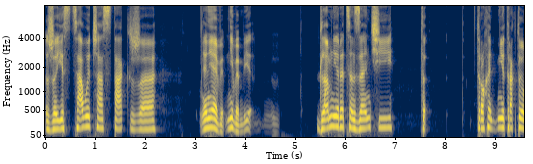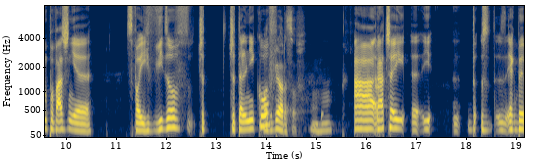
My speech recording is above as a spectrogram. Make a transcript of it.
że jest cały czas tak, że ja nie wiem, nie wiem, dla mnie recenzenci trochę nie traktują poważnie swoich widzów czy czytelników. Odbiorców. Mhm. A raczej e, jakby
